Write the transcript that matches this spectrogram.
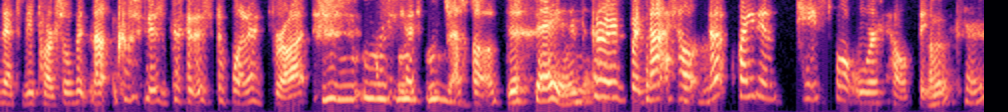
not to be partial, but not quite as good as the one I brought. And, um, Just saying. it's good, but not health, not quite as tasteful or healthy. Okay.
